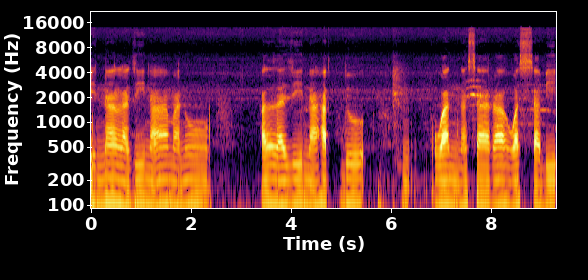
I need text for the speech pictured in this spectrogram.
Innal ladzina amanu allazina haddu wan nasara wassabi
